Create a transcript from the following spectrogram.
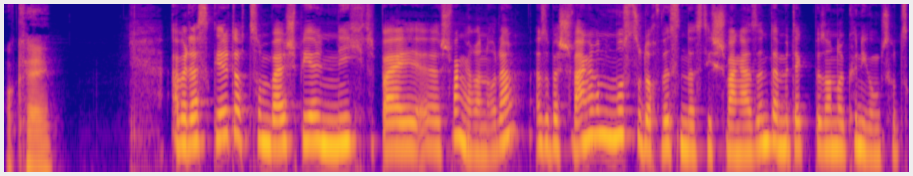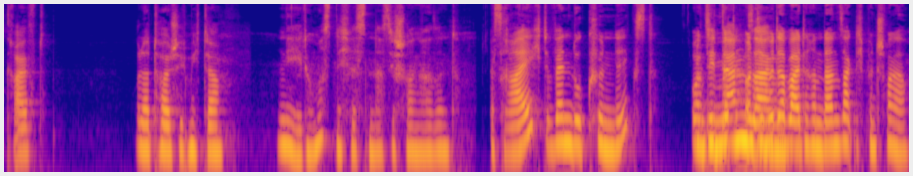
Okay. Aber das gilt doch zum Beispiel nicht bei äh, Schwangeren, oder? Also bei Schwangeren musst du doch wissen, dass die schwanger sind, damit der besondere Kündigungsschutz greift. Oder täusche ich mich da? Nee, du musst nicht wissen, dass sie schwanger sind. Es reicht, wenn du kündigst und, Und die, Mit dann und die Mitarbeiterin dann sagt, ich bin schwanger.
